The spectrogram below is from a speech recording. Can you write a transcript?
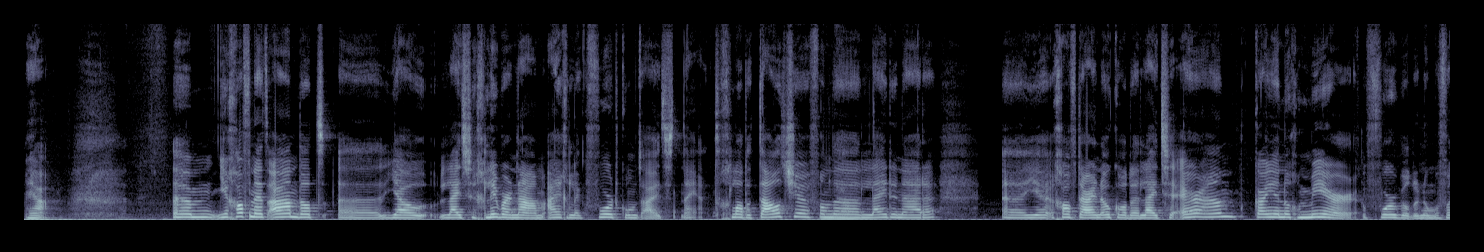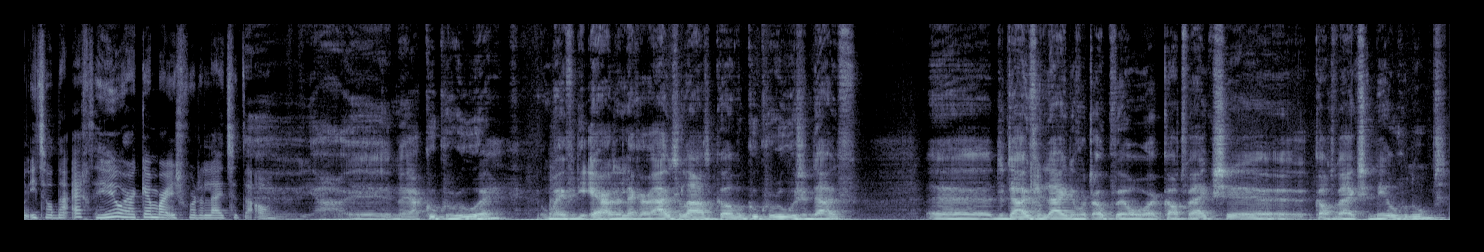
ja. Ehm, je gaf net aan dat uh, jouw Leidse glibbernaam eigenlijk voortkomt uit nou ja, het gladde taaltje van de Leidenaren. Uh, je gaf daarin ook al de Leidse R aan. Kan je nog meer voorbeelden noemen van iets wat nou echt heel herkenbaar is voor de Leidse taal? Uh, ja, nou ja, koekeroe hè. Om even die R er lekker uit te laten komen. Koekeroe is een duif. de duif in Leiden wordt ook wel Katwijkse, Katwijkse meel genoemd.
